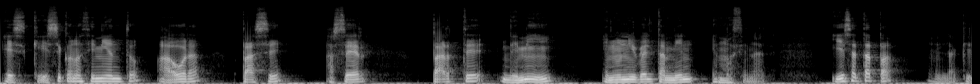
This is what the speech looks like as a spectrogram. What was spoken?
es que ese conocimiento ahora pase a ser parte de mí en un nivel también emocional. Y esa etapa, en la que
